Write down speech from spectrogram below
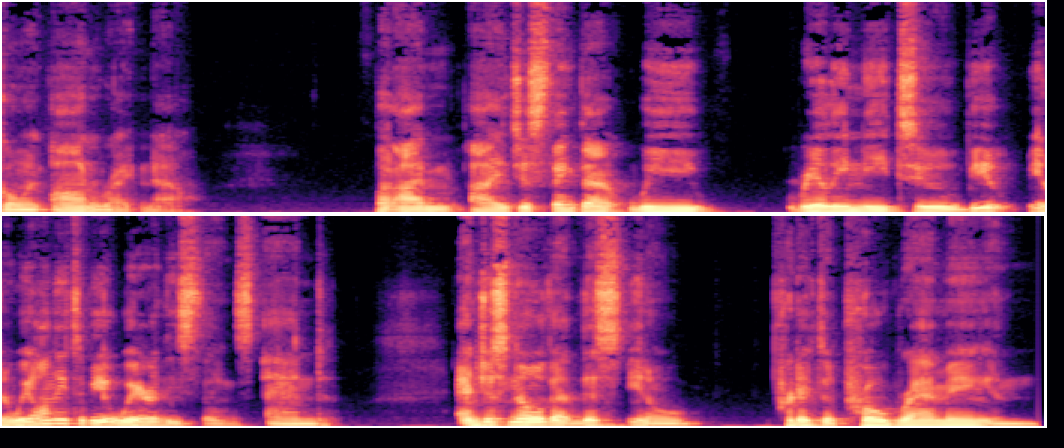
going on right now. But I'm I just think that we really need to be you know we all need to be aware of these things and and just know that this you know predictive programming and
